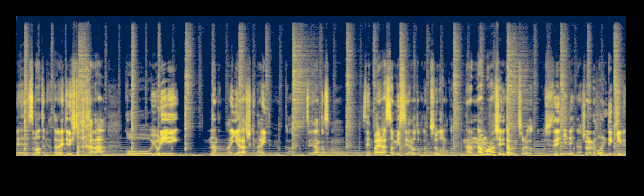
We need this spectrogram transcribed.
えースマートに働いてる人だからこうよりなんだろうないやらしくないというか別になんかその先輩らしさを見せてやろうとか多分そういうこともなんなんもなしに多分それがこう自然にねナチュラルボーンにできる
